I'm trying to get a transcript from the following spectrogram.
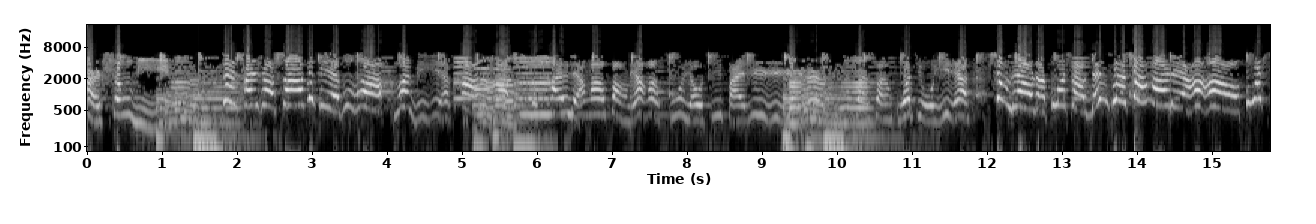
二升米，再摊上沙子疖子。和米糠啊，开粮啊，放粮啊，足有几百日。算算国舅爷剩了了多少银子，剩了多少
